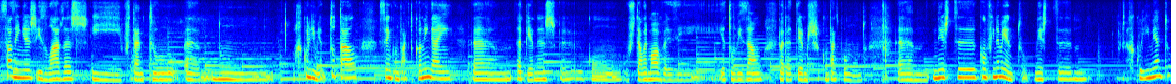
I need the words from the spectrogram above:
sozinhas, isoladas e, portanto, uh, num recolhimento total, sem contacto com ninguém, uh, apenas com os telemóveis e, e, a televisão para termos contacto com o mundo. neste confinamento, neste recolhimento,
